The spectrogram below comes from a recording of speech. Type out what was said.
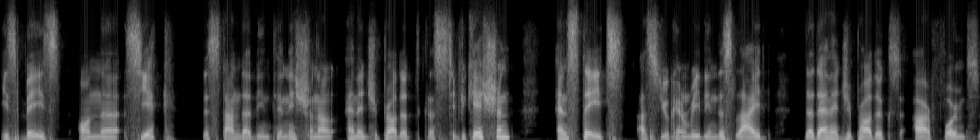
is based on uh, SIEC, the Standard International Energy Product Classification, and states, as you can read in the slide, that energy products are forms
